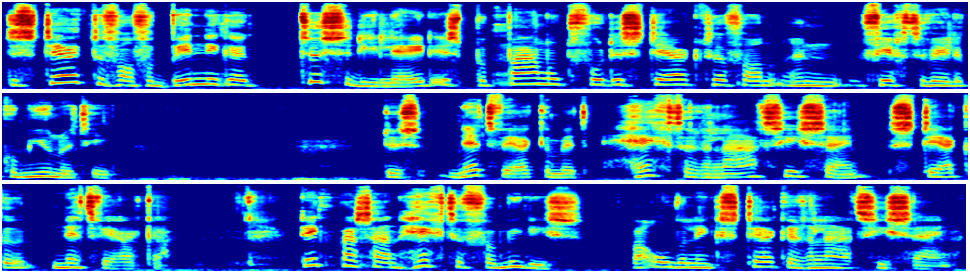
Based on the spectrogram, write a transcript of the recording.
De sterkte van verbindingen tussen die leden is bepalend voor de sterkte van een virtuele community. Dus netwerken met hechte relaties zijn sterke netwerken. Denk maar eens aan hechte families, waar onderling sterke relaties zijn.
